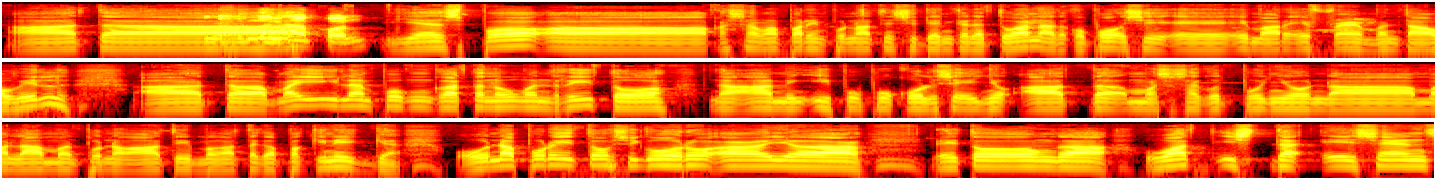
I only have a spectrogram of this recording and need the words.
At Magandang hapon. Yes po, ah, kasama pa rin po natin si Den Kadatuan at ako po si eh, MRFM Bantawil at ah, may ilan pong katanungan rito na aming ipupukol sa inyo at ah, masasagot po nyo na malaman po ng ating mga tagapakinig. Una po rito siguro ay ah, itong ah, what is the essence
